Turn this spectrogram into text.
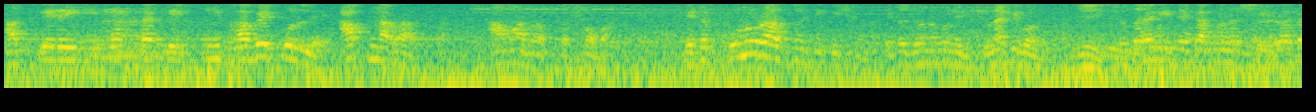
আজকের এই রিপোর্টটাকে কীভাবে করলে আপনার রাস্তা আমার রাস্তা সবার? এটা কোনো রাজনৈতিক ইস্যু না এটা জনগণের ইস্যু নাকি বলেন? সুতরাং এটাকে আপনারা সেইভাবে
